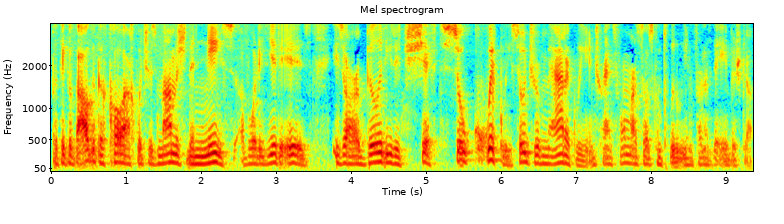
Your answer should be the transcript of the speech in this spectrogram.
But the Gavaldika Koach, which was mamish the nace of what a yid is, is our ability to shift so quickly, so dramatically, and transform ourselves completely in front of the Abishta.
